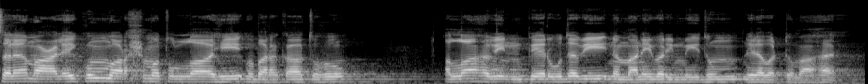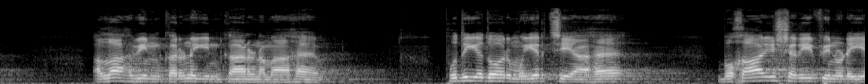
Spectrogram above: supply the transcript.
அஸ்லாம் அலைக்கும் வரமத்துல்லாஹி வபரகாத்துஹு அல்லாஹுவின் பேர் உதவி நம் அனைவரின் மீதும் நிலவட்டுமாக. அல்லாஹுவின் கருணையின் காரணமாக புதியதோர் முயற்சியாக புகாரி ஷெரீஃபினுடைய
